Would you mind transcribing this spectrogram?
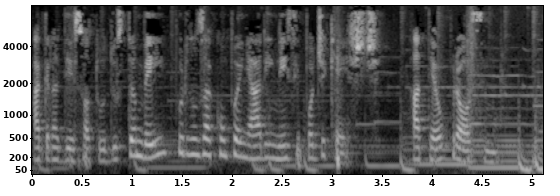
Agradeço a todos também por nos acompanharem nesse podcast. Até o próximo!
